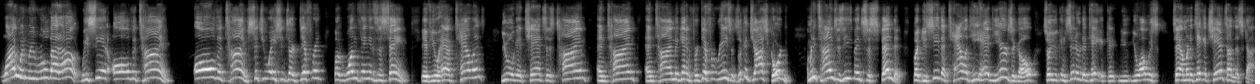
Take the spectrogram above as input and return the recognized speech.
Why would we rule that out? We see it all the time. All the time. Situations are different, but one thing is the same. If you have talent, you will get chances time and time and time again for different reasons. Look at Josh Gordon. How many times has he been suspended? But you see the talent he had years ago, so you consider to take. You you always say, "I'm going to take a chance on this guy."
